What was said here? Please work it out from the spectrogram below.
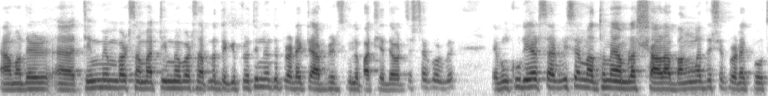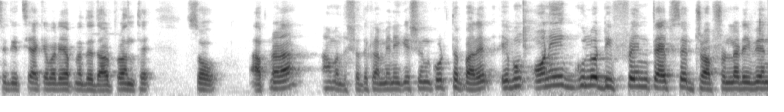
আমাদের টিম মেম্বার্স আমার টিম মেম্বার্স আপনাদেরকে প্রতিনিয়ত প্রোডাক্টের আপডেটসগুলো পাঠিয়ে দেওয়ার চেষ্টা করবে এবং কুরিয়ার সার্ভিসের মাধ্যমে আমরা সারা বাংলাদেশে প্রোডাক্ট পৌঁছে দিচ্ছি একেবারে আপনাদের দ্বার প্রান্তে। সো আপনারা আমাদের সাথে কমিউনিকেশন করতে পারেন এবং অনেকগুলো ডিফারেন্ট টাইপসের ড্রপ শোল্ডার ইভেন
